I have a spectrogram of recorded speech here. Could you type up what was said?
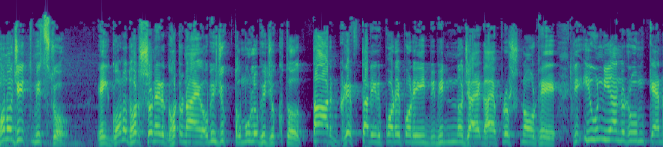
মনোজিৎ মিশ্র, এই গণধর্ষণের ঘটনায় অভিযুক্ত মূল অভিযুক্ত, তার গ্রেফতারির পরে পরেই বিভিন্ন জায়গায় প্রশ্ন ওঠে যে ইউনিয়ন রুম কেন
